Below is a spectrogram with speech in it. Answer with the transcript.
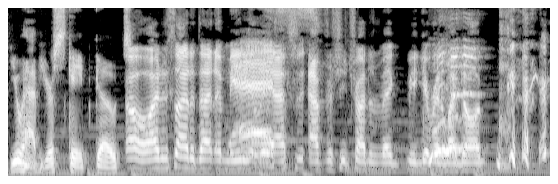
You have your scapegoat. Oh, I decided that immediately Yes. after, after she tried to make me get rid of my dog.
